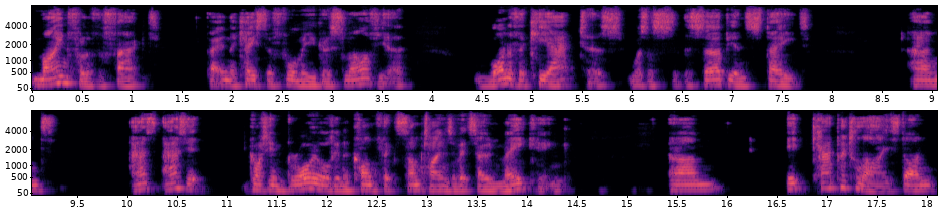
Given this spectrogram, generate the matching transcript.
mindful of the fact that in the case of former Yugoslavia, one of the key actors was a, the Serbian state. And as, as it got embroiled in a conflict sometimes of its own making, um, it capitalized on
